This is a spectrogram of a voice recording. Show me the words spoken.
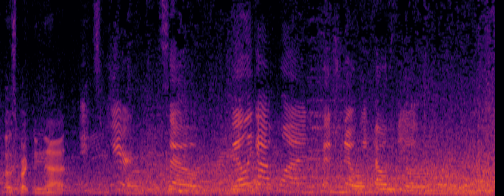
I was expecting that. It's weird. So we only got one because, you know, we healthy.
